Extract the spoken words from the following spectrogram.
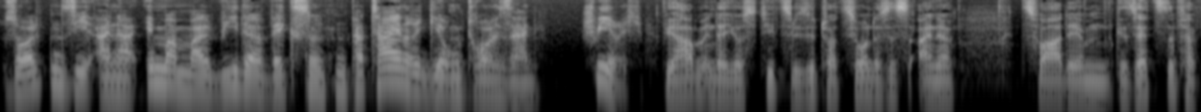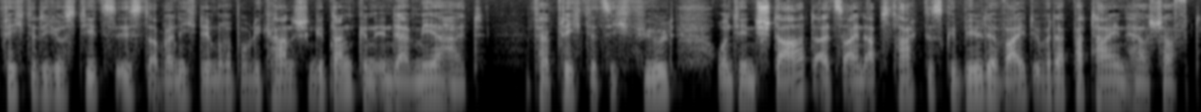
sollten sie einer immer mal wieder wechselnden Parteienregierung treu sein. Schwierig. Wir haben in der Justiz die Situation, dass es eine zwar dem Gesetzen verpflichtete Justiz ist, aber nicht dem republikanischen Gedanken in der Mehrheit verpflichtet sich fühlt und den Staat als ein abstraktes Gebilde weit über der Parteienherrschaft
